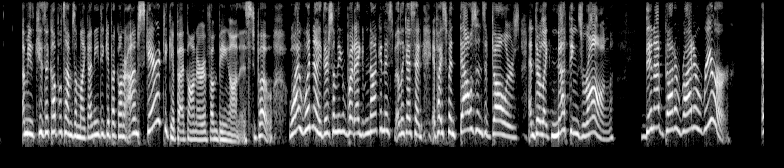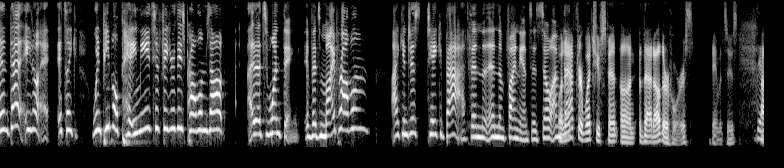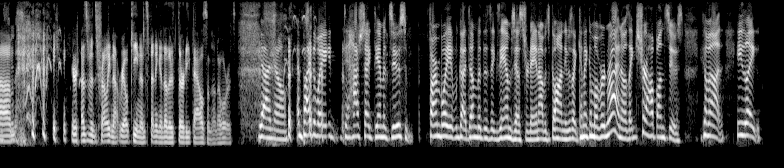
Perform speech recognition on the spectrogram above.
I mean, because a couple times I'm like, I need to get back on her. I'm scared to get back on her if I'm being honest. But why wouldn't I? There's something, but I'm not going to, like I said, if I spend thousands of dollars and they're like, nothing's wrong, then I've got to ride a rear. And that, you know, eh, it's like when people pay me to figure these problems out, that's one thing. If it's my problem, I can just take a bath and the, and the finances. So I'm. Well, after what you've spent on that other horse, damn it, Zeus. Damn Um, your husband's probably not real keen on spending another thirty thousand on a horse. Yeah, I know. and by the way, the hashtag damn it Zeus, farm boy got done with his exams yesterday and I was gone. He was like, Can I come over and ride? And I was like, Sure, hop on Zeus. Come on. He's like,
